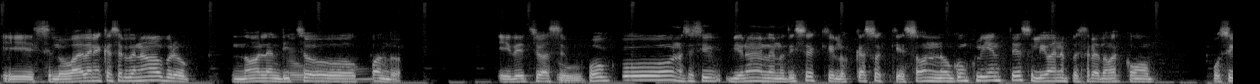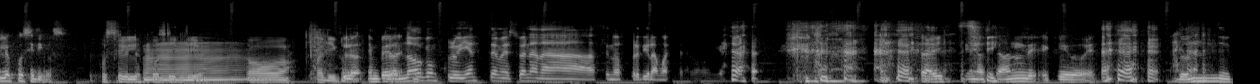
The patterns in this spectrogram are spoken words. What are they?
Y se lo va a tener que hacer de nuevo, pero no le han dicho Oh. cuándo. Y de hecho hace Uh. poco, no sé si vieron en las noticias que los casos que son no concluyentes le iban a empezar a tomar como posibles positivos. posibles positivos Mm. oh fatico. Lo- En vez los no concluyentes me suenan a. Se nos perdió la muestra. dónde quedó esto. dónde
